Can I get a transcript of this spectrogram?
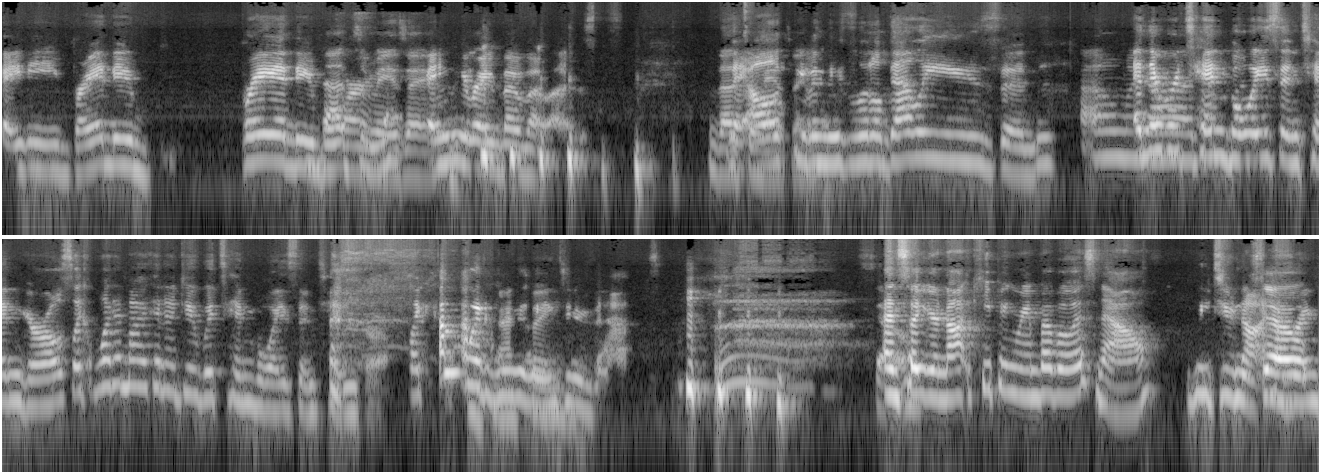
baby brand new brand new That's born amazing. baby rainbow boas. That's they all came in these little delis and oh and there God. were 10 boys and 10 girls. Like, what am I gonna do with 10 boys and 10 girls? Like, who would exactly. really do that? so. And so you're not keeping rainbow boas now. We do not so,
